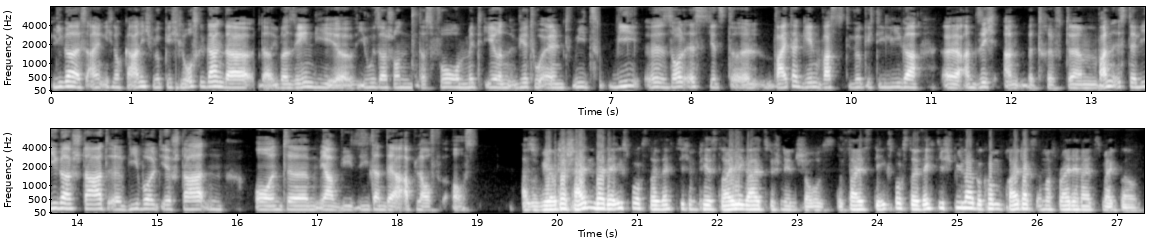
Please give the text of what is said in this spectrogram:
Liga ist eigentlich noch gar nicht wirklich losgegangen. Da, da übersehen die äh, User schon das Forum mit ihren virtuellen Tweets. Wie äh, soll es jetzt äh, weitergehen, was wirklich die Liga äh, an sich anbetrifft? Ähm, wann ist der Liga-Start? Äh, wie wollt ihr starten? Und ähm, ja, wie sieht dann der Ablauf aus? Also wir unterscheiden bei der Xbox 360 und PS3-Liga halt zwischen den Shows. Das heißt, die Xbox 360-Spieler bekommen freitags immer Friday Night SmackDown.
